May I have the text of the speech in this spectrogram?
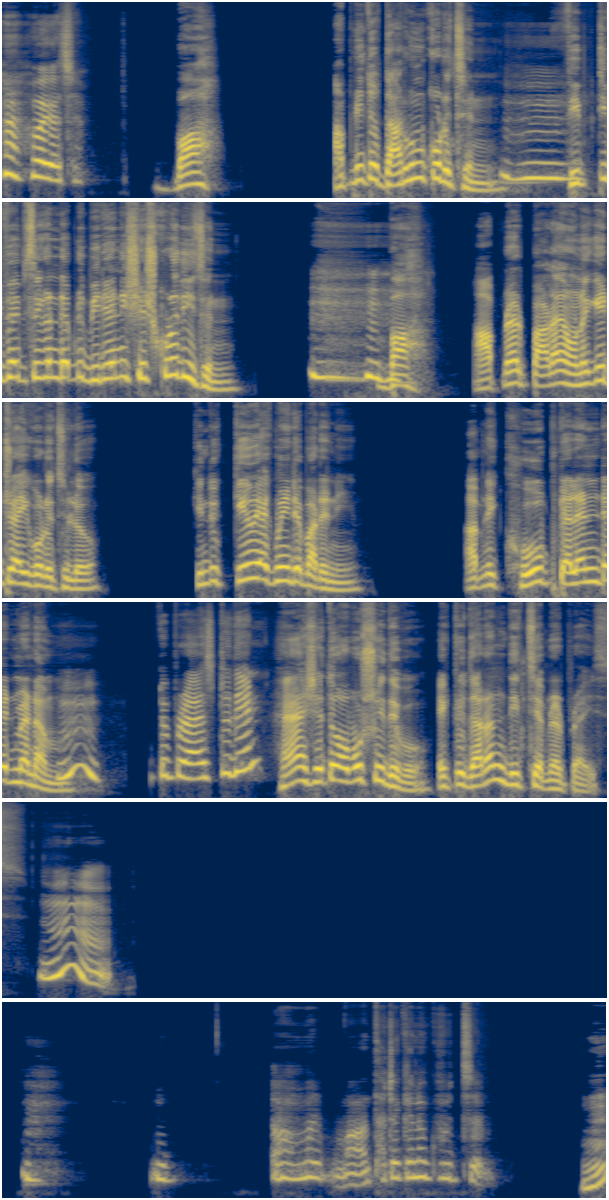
হ্যাঁ হয়ে গেছে। বাহ! আপনি তো দারুণ করেছেন। ফিফটি ফাইভ সেকেন্ডে আপনি বিরিয়ানি শেষ করে দিয়েছেন। বাহ! আপনার পাড়ায় অনেকেই ট্রাই করেছিল। কিন্তু কেউ এক মিনিটে পারেনি। আপনি খুব ট্যালেন্টেড ম্যাডাম হুম প্রাইসটা দিন। হ্যাঁ সে তো অবশ্যই দেবো। একটু দাঁড়ান দিচ্ছি আপনার প্রাইস হুম। আমার মাথাটা কেন ঘুরছে। হুম?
